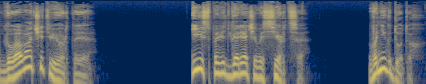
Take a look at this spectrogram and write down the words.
Глава четвертая. Исповедь горячего сердца. В анекдотах.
